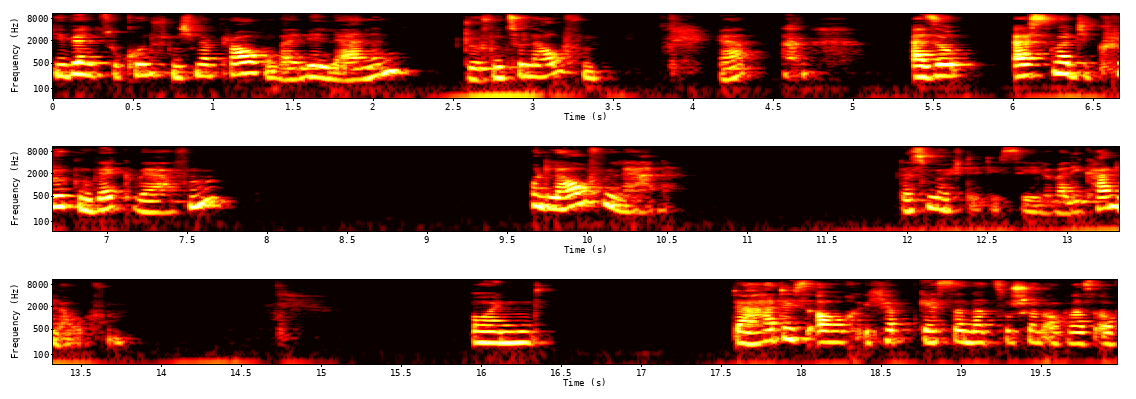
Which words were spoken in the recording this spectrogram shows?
die wir in Zukunft nicht mehr brauchen, weil wir lernen dürfen zu laufen. Ja? Also erstmal die Krücken wegwerfen und laufen lernen. Das möchte die Seele, weil die kann laufen. Und da hatte ich es auch, ich habe gestern dazu schon auch was auf,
